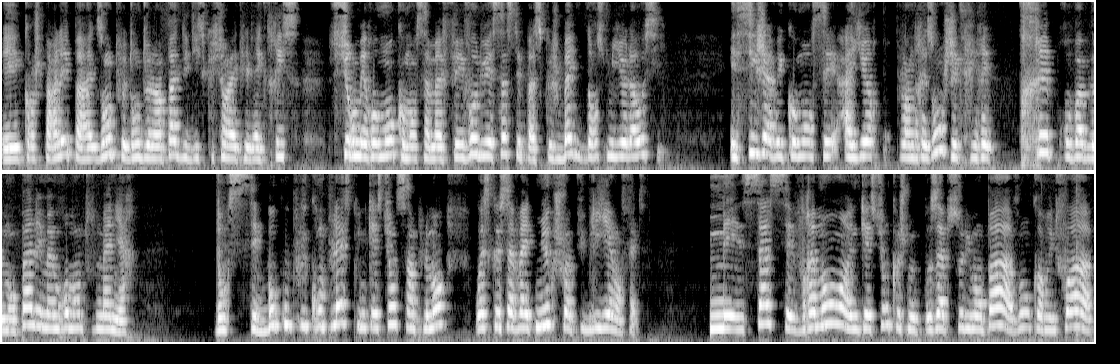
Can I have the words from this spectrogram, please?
Et quand je parlais, par exemple, donc de l'impact des discussions avec les lectrices sur mes romans, comment ça m'a fait évoluer, ça, c'est parce que je baigne dans ce milieu-là aussi. Et si j'avais commencé ailleurs pour plein de raisons, j'écrirais très probablement pas les mêmes romans de toute manière. Donc c'est beaucoup plus complexe qu'une question simplement où est-ce que ça va être mieux que je sois publié en fait? Mais ça, c'est vraiment une question que je me pose absolument pas avant, encore une fois,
